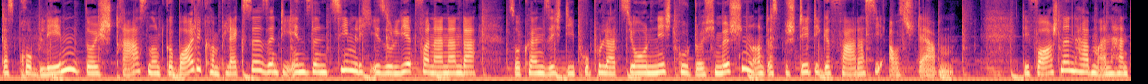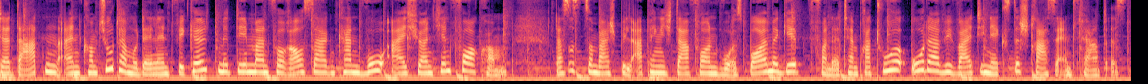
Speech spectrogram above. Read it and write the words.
Das Problem, durch Straßen und Gebäudekomplexe sind die Inseln ziemlich isoliert voneinander. So können sich die Populationen nicht gut durchmischen und es besteht die Gefahr, dass sie aussterben. Die Forschenden haben anhand der Daten ein Computermodell entwickelt, mit dem man voraussagen kann, wo Eichhörnchen vorkommen. Das ist zum Beispiel abhängig davon, wo es Bäume gibt, von der Temperatur oder wie weit die nächste Straße entfernt ist.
